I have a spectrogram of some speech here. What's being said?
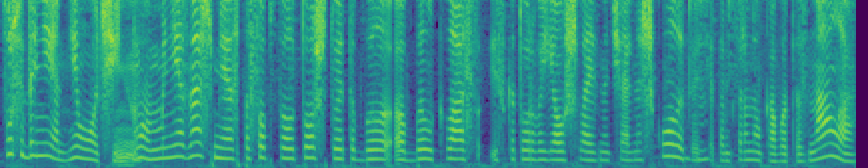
Слушай, да нет, не очень. Ну, мне, знаешь, мне способствовало то, что это был, э, был класс, из которого я ушла из начальной школы, то есть я там все равно кого-то знала,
